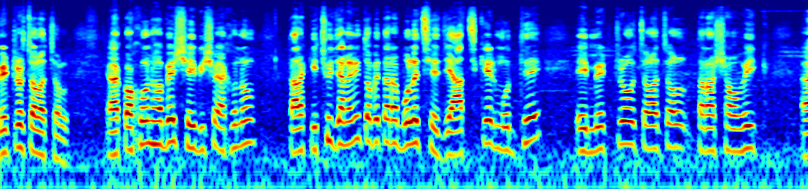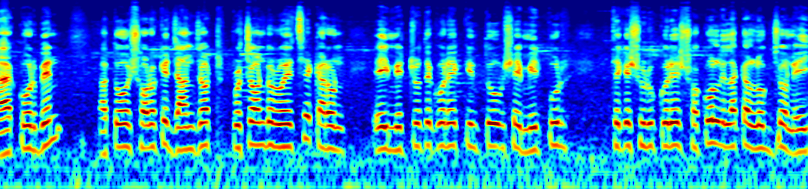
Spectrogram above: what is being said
মেট্রো চলাচল। কখন হবে সেই বিষয়ে এখনও তারা কিছু জানেনি তবে তারা বলেছে যে আজকের মধ্যে এই মেট্রো চলাচল তারা স্বাভাবিক করবেন। তো সড়কে যানজট প্রচণ্ড রয়েছে, কারণ এই মেট্রোতে করে কিন্তু সেই মিরপুর থেকে শুরু করে সকল এলাকার লোকজন এই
